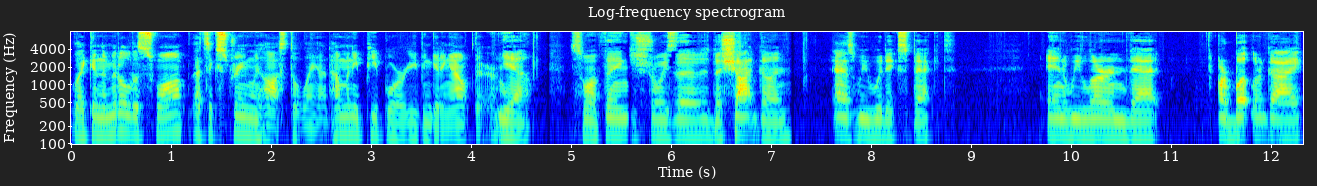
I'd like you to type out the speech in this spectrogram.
Like in the middle of the swamp, that's extremely hostile land. How many people are even getting out there? Yeah, Swamp Thing destroys the the shotgun, as we would expect, and we learn that our butler guy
